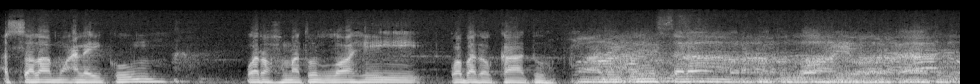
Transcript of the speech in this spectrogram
Assalamualaikum warahmatullahi wabarakatuh. Waalaikumsalam warahmatullahi wabarakatuh.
